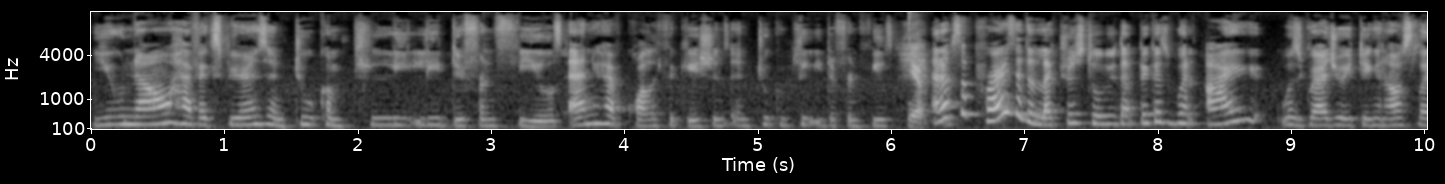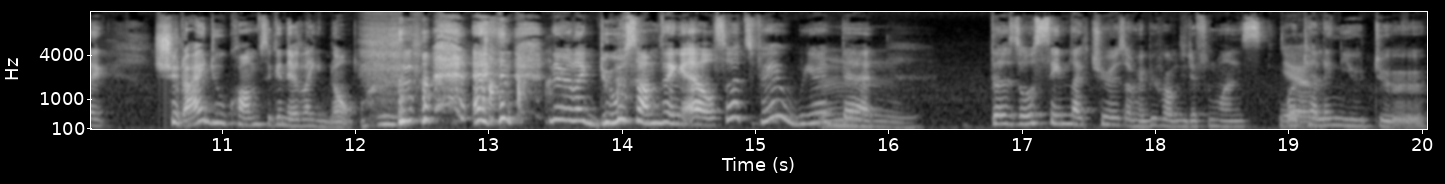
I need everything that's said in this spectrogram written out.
you now have experience in two completely different fields, and you have qualifications in two completely different fields. Yep. And I'm surprised that the lecturers told you that because when I was graduating and I was like, should I do comms again? They're like, no, and they're like, do something else. So it's very weird that mm, those those same lecturers or maybe probably different ones were telling you to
